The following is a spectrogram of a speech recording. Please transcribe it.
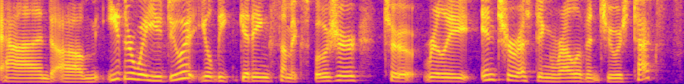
and um, either way you do it, you'll be getting some exposure to really interesting, relevant Jewish texts,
